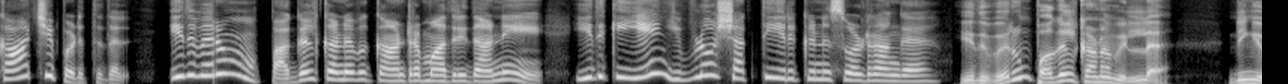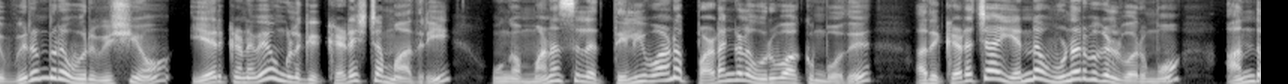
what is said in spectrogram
காட்சிப்படுத்துதல். இது வெறும் பகல் கனவு காண்ற மாதிரி தானே? இதுக்கு ஏன் இவ்ளோ சக்தி இருக்குன்னு சொல்றாங்க? இது வெறும் பகல் கனவு இல்ல. நீங்க விரும்புற ஒரு விஷயம் ஏற்கனவே உங்களுக்கு கிடைச்சிட்ட மாதிரி உங்க மனசுல தெளிவான படங்களை உருவாக்கும்போது அது கிடைச்சா என்ன உணர்வுகள் வருமோ அந்த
